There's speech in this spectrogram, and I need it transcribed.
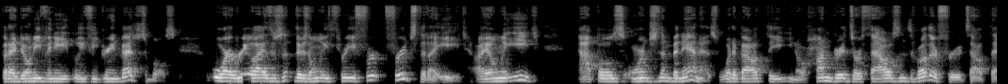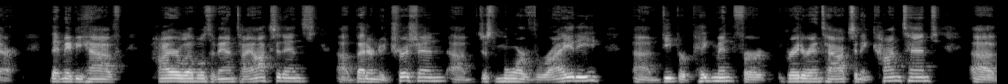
but I don't even eat leafy green vegetables. Or I realize there's, there's only three fr- fruits that I eat. I only eat apples, oranges, and bananas. What about the you know hundreds or thousands of other fruits out there that maybe have higher levels of antioxidants, uh, better nutrition, uh, just more variety, uh, deeper pigment for greater antioxidant content, uh,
